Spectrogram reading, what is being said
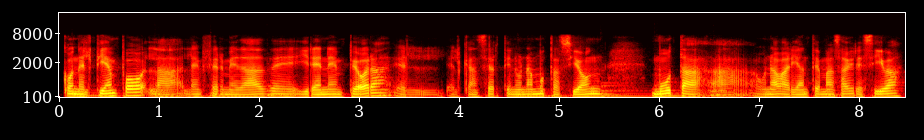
con el tiempo, la, enfermedad de Irene empeora. El, cáncer tiene una mutación, muta a, una variante más agresiva.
